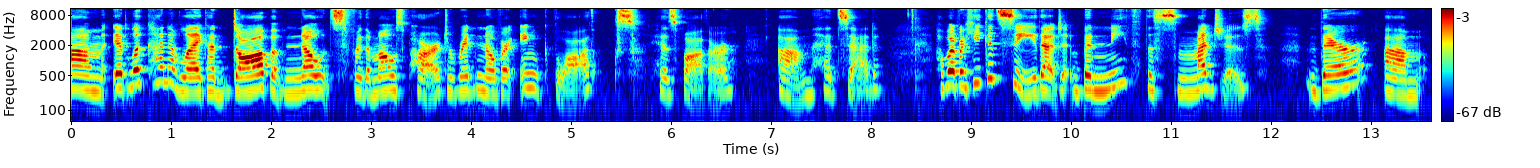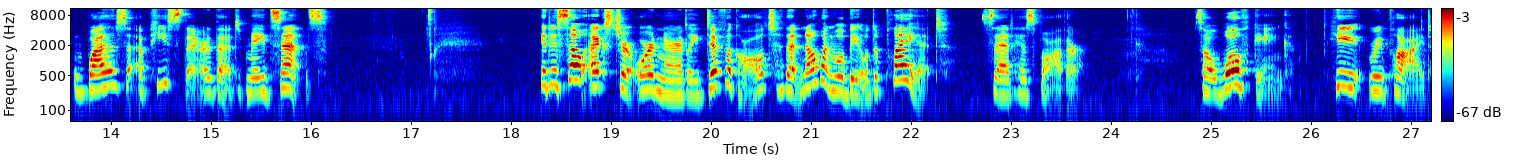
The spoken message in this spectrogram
Um, it looked kind of like a daub of notes for the most part, written over ink blocks, his father um, had said. However, he could see that beneath the smudges, there um, was a piece there that made sense. It is so extraordinarily difficult that no one will be able to play it, said his father. So Wolfgang, he replied,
